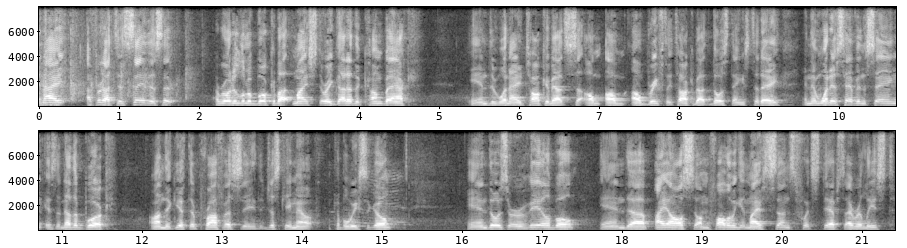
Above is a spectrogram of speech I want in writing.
And I, I forgot to say this. I wrote a little book about my story, God of the Comeback. And when I talk about, I'll, I'll, I'll, briefly talk about those things today. And then What is Heaven Saying is another book on the gift of prophecy that just came out a couple weeks ago. And those are available. And uh, I also, I'm following in my son's footsteps. I released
